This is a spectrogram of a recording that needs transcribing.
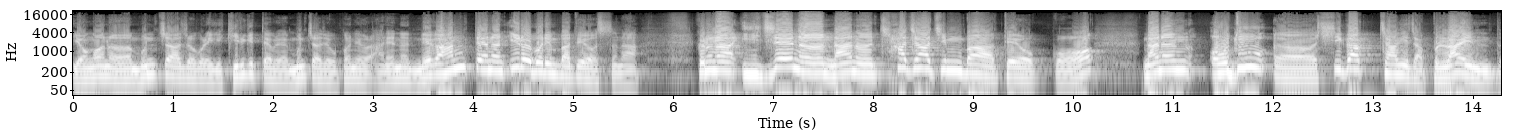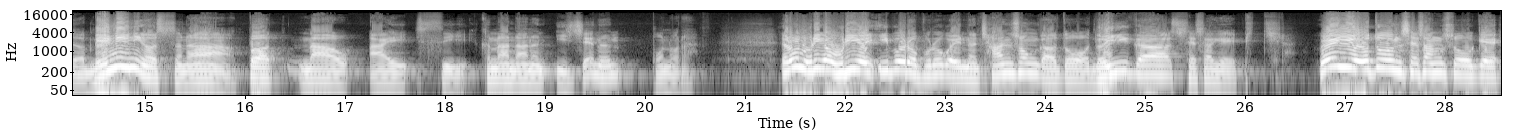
영어는 문자적으로 이게 길기 때문에 문자적으로 번역을 안 했는데 내가 한때는 잃어버린 바 되었으나 그러나 이제는 나는 찾아진 바 되었고 나는 어두 어, 시각 장애자 블라인드 맹인이었으나 but now I see 그러나 나는 이제는 보노라. 여러분 우리가 우리의 입으로 부르고 있는 찬송가도 너희가 세상의 빛이라. 왜 이 어두운 세상 속에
